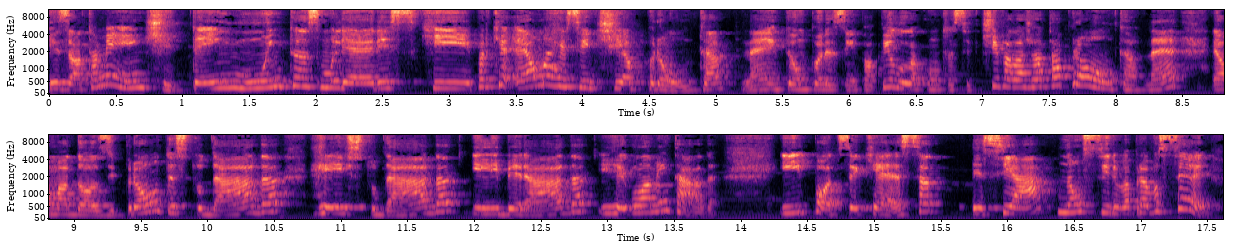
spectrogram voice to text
Exatamente. Tem muitas mulheres que. Porque é uma receitinha pronta, né? Então, por exemplo, a pílula contraceptiva ela já está pronta, né? É uma dose pronta, estudada, reestudada e liberada e regulamentada. E pode ser que essa esse A não sirva para você.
